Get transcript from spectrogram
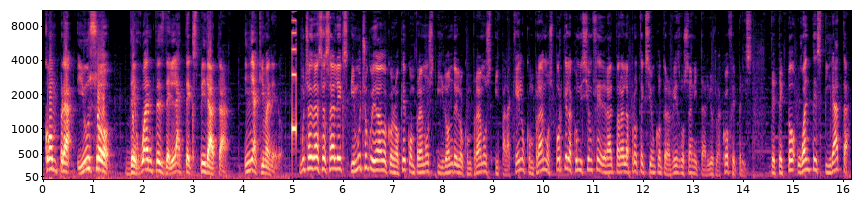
compra y uso de guantes de látex pirata. Iñaki Manero. Muchas gracias Alex y mucho cuidado con lo que compramos y dónde lo compramos y para qué lo compramos, porque la Comisión Federal para la Protección contra Riesgos Sanitarios, la COFEPRIS, detectó guantes pirata.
